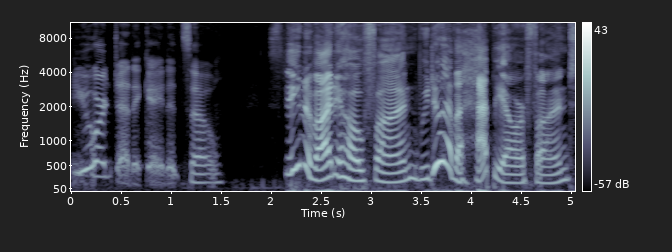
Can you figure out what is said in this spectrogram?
you are dedicated. So Speaking of Idaho fund, we do have a happy hour fund.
